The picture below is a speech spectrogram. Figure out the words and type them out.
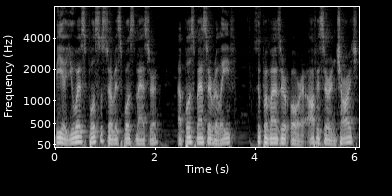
be a U.S. Postal Service postmaster, a postmaster relief supervisor, or officer in charge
